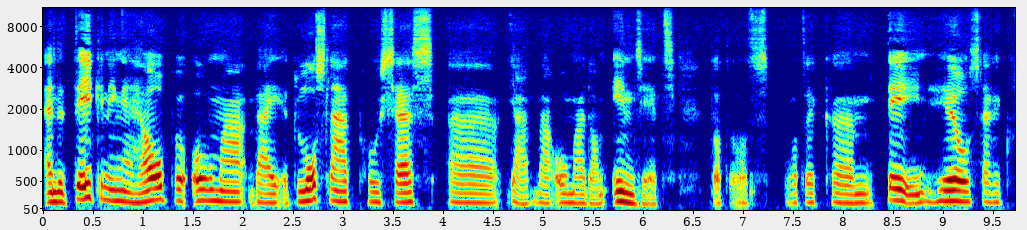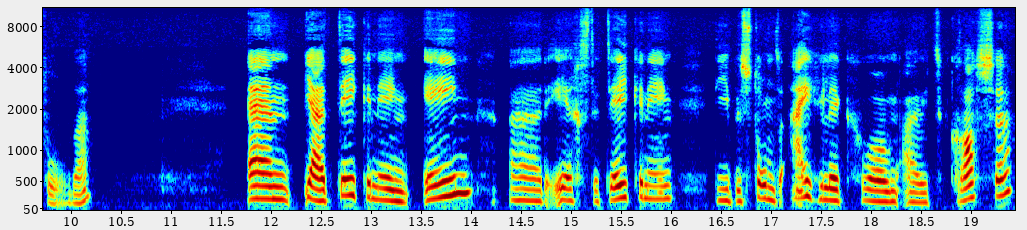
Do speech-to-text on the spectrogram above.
En de tekeningen helpen oma bij het loslaatproces uh, ja, waar oma dan in zit. Dat was wat ik um, meteen heel sterk voelde. En ja, tekening 1, uh, de eerste tekening, die bestond eigenlijk gewoon uit krassen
